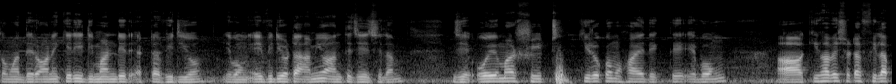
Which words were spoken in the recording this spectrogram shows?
তোমাদের অনেকেরই ডিমান্ডের একটা ভিডিও এবং এই ভিডিওটা আমিও আনতে চেয়েছিলাম যে ওএমআর শিট কীরকম হয় দেখতে এবং কীভাবে সেটা ফিল আপ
